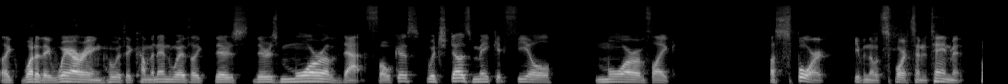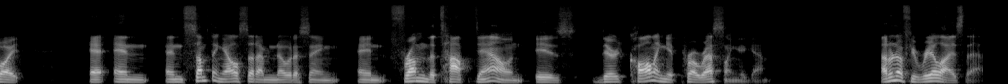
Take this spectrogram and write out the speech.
like what are they wearing? Who are they coming in with? Like there's there's more of that focus, which does make it feel more of like a sport, even though it's sports entertainment. But and and something else that I'm noticing, and from the top down, is they're calling it pro wrestling again. I don't know if you realize that,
